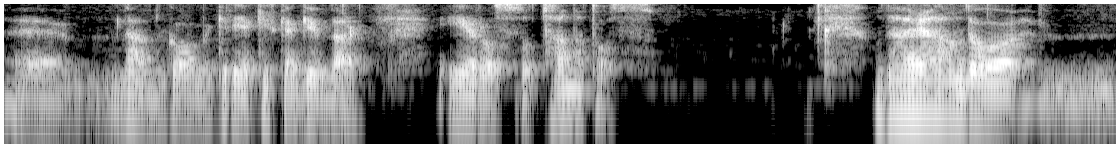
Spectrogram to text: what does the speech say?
eh, namngav grekiska gudar, Eros och Thanatos. Och där han då mm,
